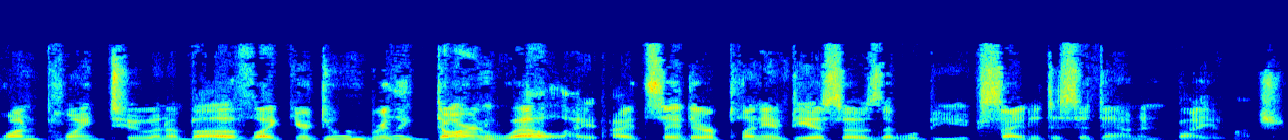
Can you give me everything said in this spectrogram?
1.2 and above, like you're doing really darn well. I, would say there are plenty of DSOs that will be excited to sit down and buy you lunch.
